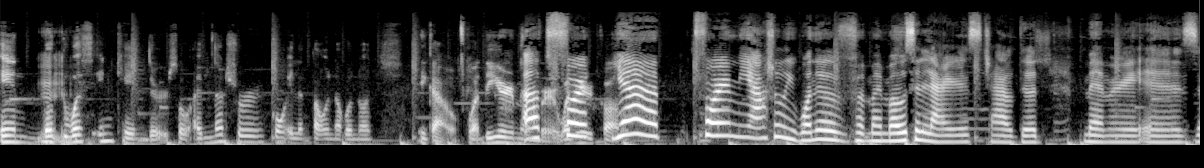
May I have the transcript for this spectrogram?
And that Mm. was in kinder. So I'm not sure kung ilang taon ako noon. Ikaw, what do you Uh, remember? what do for, you recall? yeah, for me, actually, one of my most hilarious childhood memory is,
